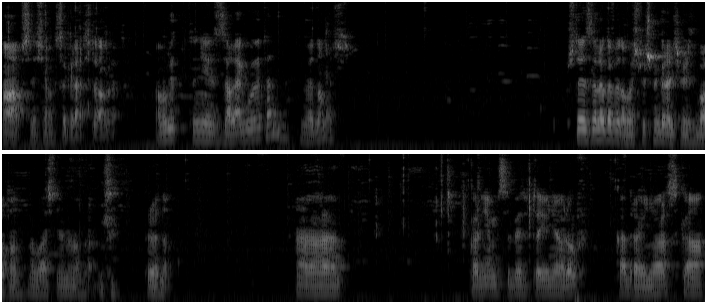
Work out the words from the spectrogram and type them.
A, w sensie on chce grać, dobra. A w ogóle to nie jest zaległy ten? Wiadomość? Czy to jest zaległa wiadomość? Przecież my graliśmy z Bolton. No właśnie, no dobra. Trudno. Eee, sobie tutaj juniorów. Kadra juniorska.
